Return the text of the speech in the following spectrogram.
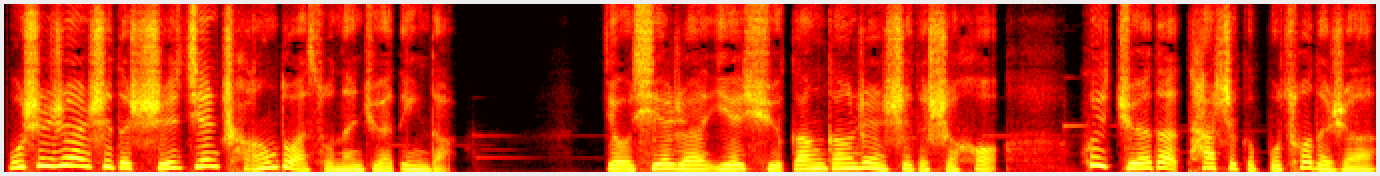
不是认识的时间长短所能决定的。有些人也许刚刚认识的时候，会觉得他是个不错的人。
